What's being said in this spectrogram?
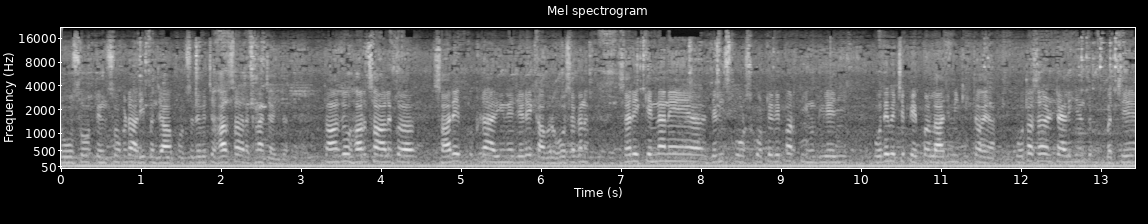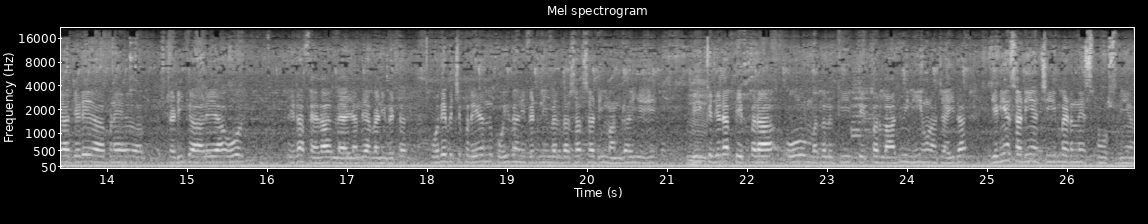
200 300 ਖਿਡਾਰੀ ਪੰਜਾਬ ਪੁਲਿਸ ਦੇ ਵਿੱਚ ਹਰ ਸਾਲ ਰੱਖਣਾ ਚਾਹੀਦਾ। ਤਾਂ ਜੋ ਹਰ ਸਾਲ ਸਾਰੇ ਖਿਡਾਰੀ ਨੇ ਜਿਹੜੇ ਕਵਰ ਹੋ ਸਕਣ। ਸਰ ਇੱਕ ਇਹਨਾਂ ਨੇ ਜਿਹੜੀ ਸਪੋਰਟਸ ਕੋਟੇ ਦੀ ਭਰਤੀ ਹੁੰਦੀ ਹੈ ਜੀ ਉਹਦੇ ਵਿੱਚ ਪੇਪਰ ਲਾਜ਼ਮੀ ਕੀਤਾ ਹੋਇਆ। ਉਹ ਤਾਂ ਸਰ ਇੰਟੈਲੀਜੈਂਟ ਬੱਚੇ ਆ, ਜਿਹੜੇ ਆਪਣੇ ਸਟੱਡੀ ਵਾਲੇ ਆ, ਉਹ ਇਹਦਾ ਫਾਇਦਾ ਲੈ ਜਾਂਦੇ ਆ ਬੈਨੀਫਿਟ ਉਹਦੇ ਵਿੱਚ ਪਲੇਅਰ ਨੂੰ ਕੋਈ ਬੈਨੀਫਿਟ ਨਹੀਂ ਮਿਲਦਾ। ਸਰ, ਸਾਡੀ ਮੰਗ ਆ ਇਹ ਵੀ ਇੱਕ ਜਿਹੜਾ ਪੇਪਰ ਆ, ਉਹ ਮਤਲਬ ਕਿ ਪੇਪਰ ਲਾਜ਼ਮੀ ਨਹੀਂ ਹੋਣਾ ਚਾਹੀਦਾ। ਜਿਹੜੀਆਂ ਸਾਡੀਆਂ ਅਚੀਵਮੈਂਟ ਨੇ ਸਪੋਰਟਸ ਦੀਆਂ,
